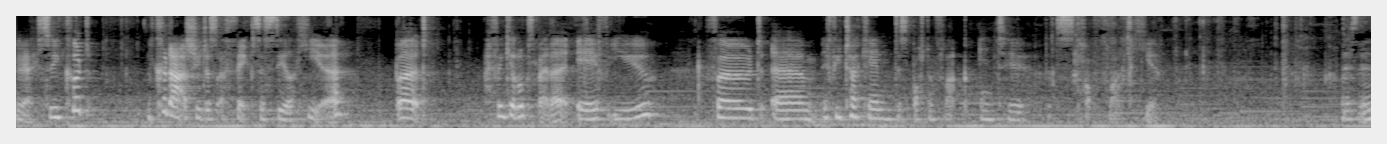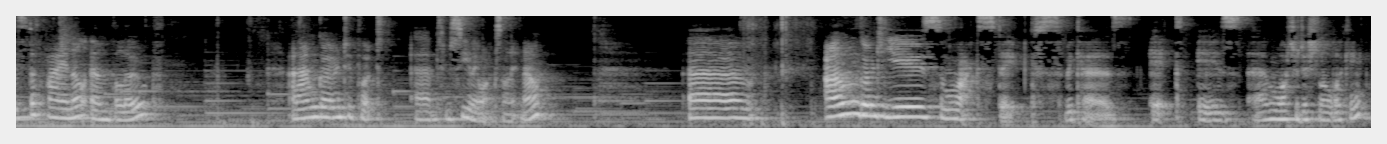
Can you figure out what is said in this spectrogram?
Yeah, so you could you could actually just affix a seal here, but I think it looks better if you fold, um, if you tuck in this bottom flap into this top flap here. This is the final envelope and I'm going to put um, some sealing wax on it now. Um, I'm going to use some wax sticks because it is uh, more traditional looking.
